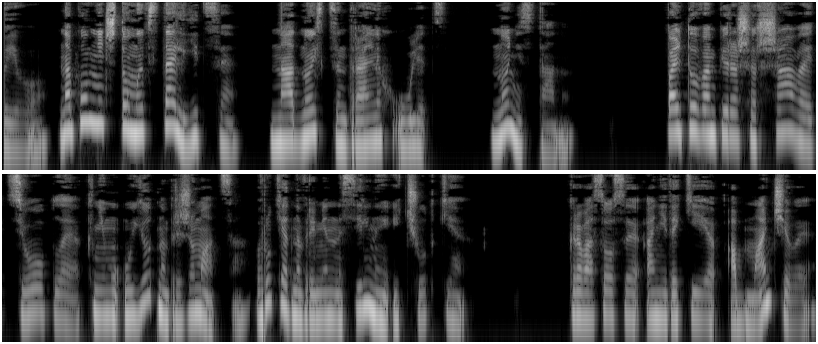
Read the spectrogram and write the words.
Его напомнить, что мы в столице, на одной из центральных улиц, но не стану. Пальто вампира шершавое, теплое, к нему уютно прижиматься, руки одновременно сильные и чуткие. Кровососы они такие обманчивые.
